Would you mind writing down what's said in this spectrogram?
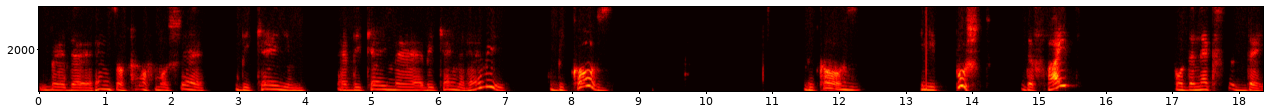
the hands of, of Moshe became uh, became uh, became heavy because because he pushed the fight for the next day.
